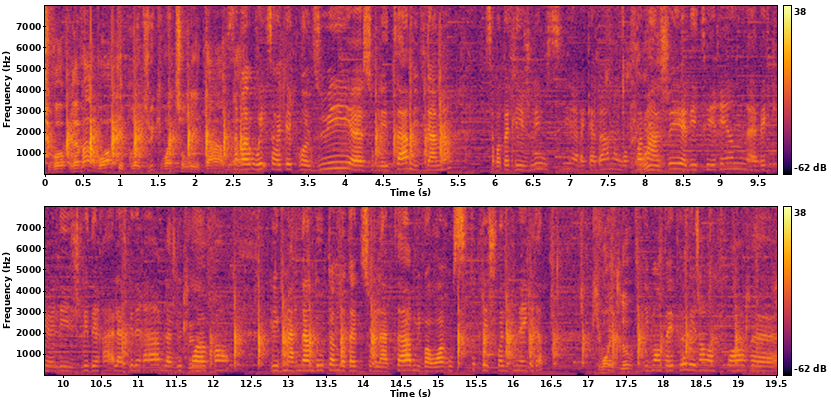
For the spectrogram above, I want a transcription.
tu vas vraiment avoir tes produits qui vont être sur les tables. Ça hein? va, oui, ça va être les produits euh, sur les tables, évidemment. Ça va être les gelées aussi à la cabane. On va pouvoir oui. manger euh, des terrines avec euh, les gelées d'érable, la gelée d'érable, la gelée de poivron. Les marinades d'automne vont être sur la table. Il va y avoir aussi tous les choix de vinaigrette. Qui vont être là. Ils vont être là. Les gens vont pouvoir, euh,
